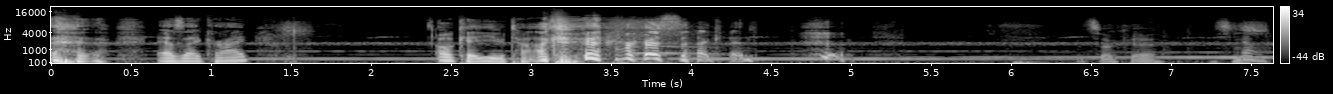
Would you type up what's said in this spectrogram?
As I cry. Okay, you talk for a second. It's okay. This is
